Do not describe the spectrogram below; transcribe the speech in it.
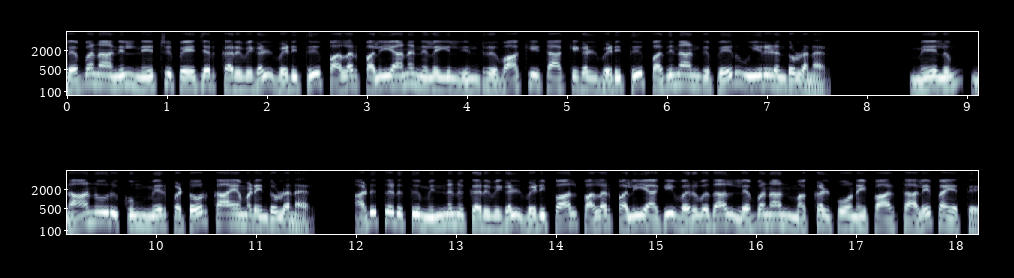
லெபனானில் நேற்று பேஜர் கருவிகள் வெடித்து பலர் பலியான நிலையில் இன்று வாக்கி டாக்கிகள் வெடித்து பதினான்கு பேர் உயிரிழந்துள்ளனர். மேலும் நானூறுக்கும் மேற்பட்டோர் காயமடைந்துள்ளனர். அடுத்தடுத்து மின்னணு கருவிகள் வெடிப்பால் பலர் பலியாகி வருவதால் லெபனான் மக்கள் போனை பார்த்தாலே பயத்து.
